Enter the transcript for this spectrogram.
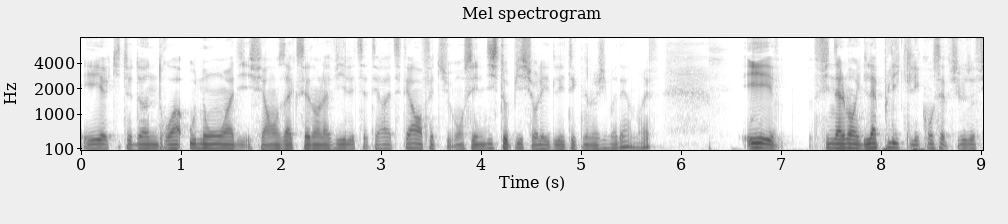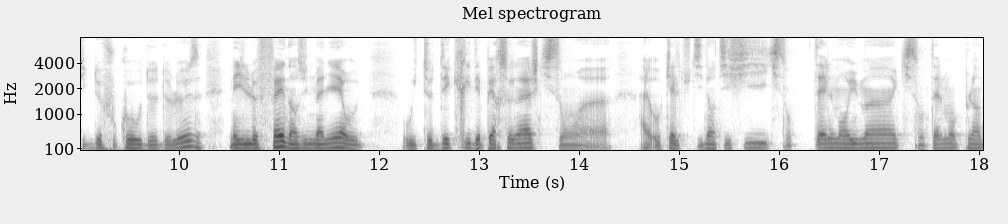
et euh, qui te donne droit ou non à différents accès dans la ville, etc. etc. En fait, bon, c'est une dystopie sur les, technologies modernes, bref. Et finalement, il applique les concepts philosophiques de Foucault ou de Deleuze, mais il le fait dans une manière où, où il te décrit des personnages qui sont, euh, auxquels tu t'identifies, qui sont tellement humains, qui sont tellement pleins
